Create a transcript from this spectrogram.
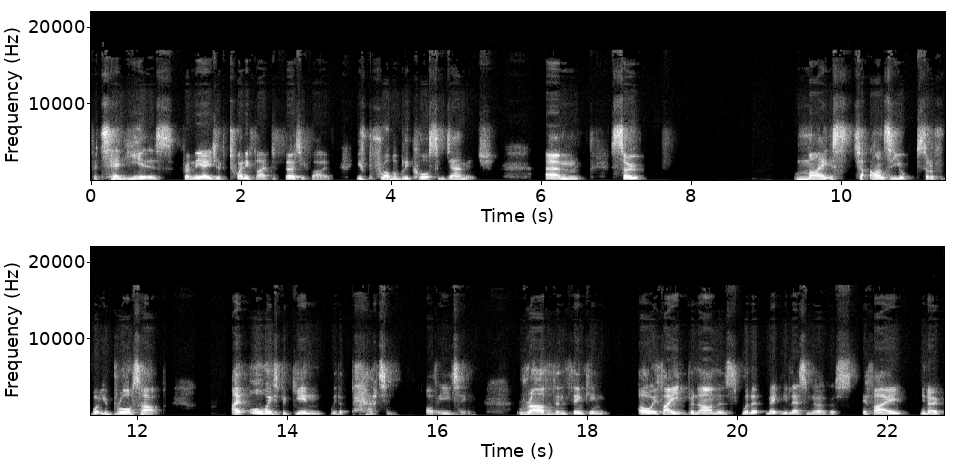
for 10 years from the age of 25 to 35, you've probably caused some damage. Um, so, my to answer your sort of what you brought up, I always begin with a pattern of eating rather than thinking, oh, if I eat bananas, will it make me less nervous? If I, you know,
